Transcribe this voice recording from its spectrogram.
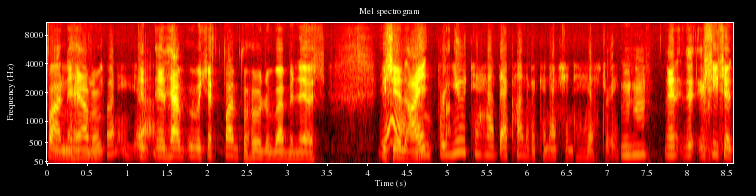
fun to have her 1920, and, and have it was just fun for her to reminisce. She yeah, said, "I." and for you to have that kind of a connection to history. Mm-hmm. And th- she said,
